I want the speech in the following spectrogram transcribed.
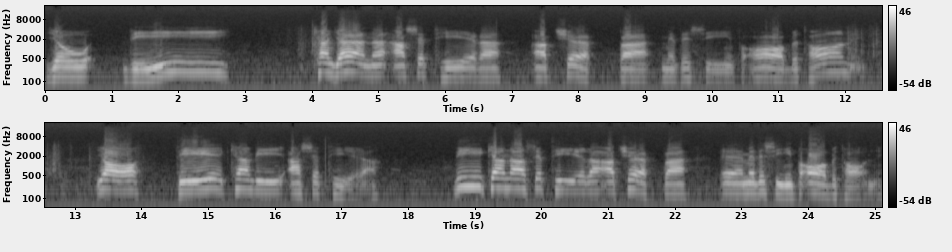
Jo, vi kan gärna acceptera att köpa medicin på avbetalning. Ja, det kan vi acceptera. Vi kan acceptera att köpa eh, medicin på avbetalning.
